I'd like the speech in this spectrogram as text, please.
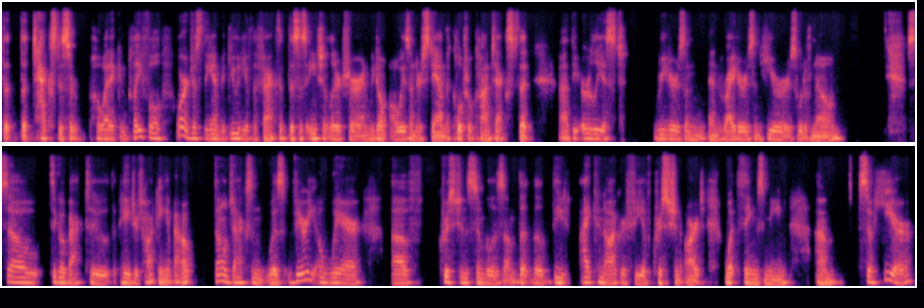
the, the text is sort of poetic and playful, or just the ambiguity of the fact that this is ancient literature and we don't always understand the cultural context that uh, the earliest readers and, and writers and hearers would have known. So, to go back to the page you're talking about, Donald Jackson was very aware of Christian symbolism, the, the, the iconography of Christian art, what things mean. Um, so, here,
